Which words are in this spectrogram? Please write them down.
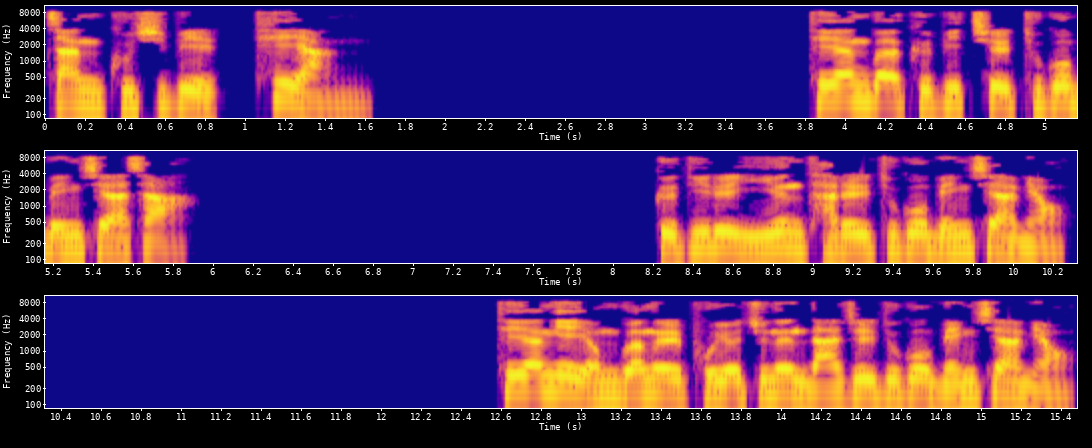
장 90일, 태양. 태양과 그 빛을 두고 맹세하사. 그 뒤를 이은 달을 두고 맹세하며. 태양의 영광을 보여주는 낮을 두고 맹세하며.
